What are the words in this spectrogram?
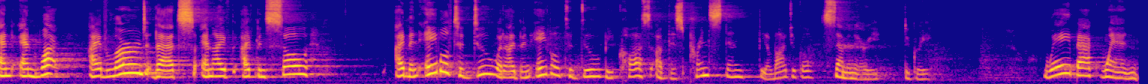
and, and what I have learned that, and I've, I've been so, I've been able to do what I've been able to do because of this Princeton Theological Seminary degree. Way back when,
